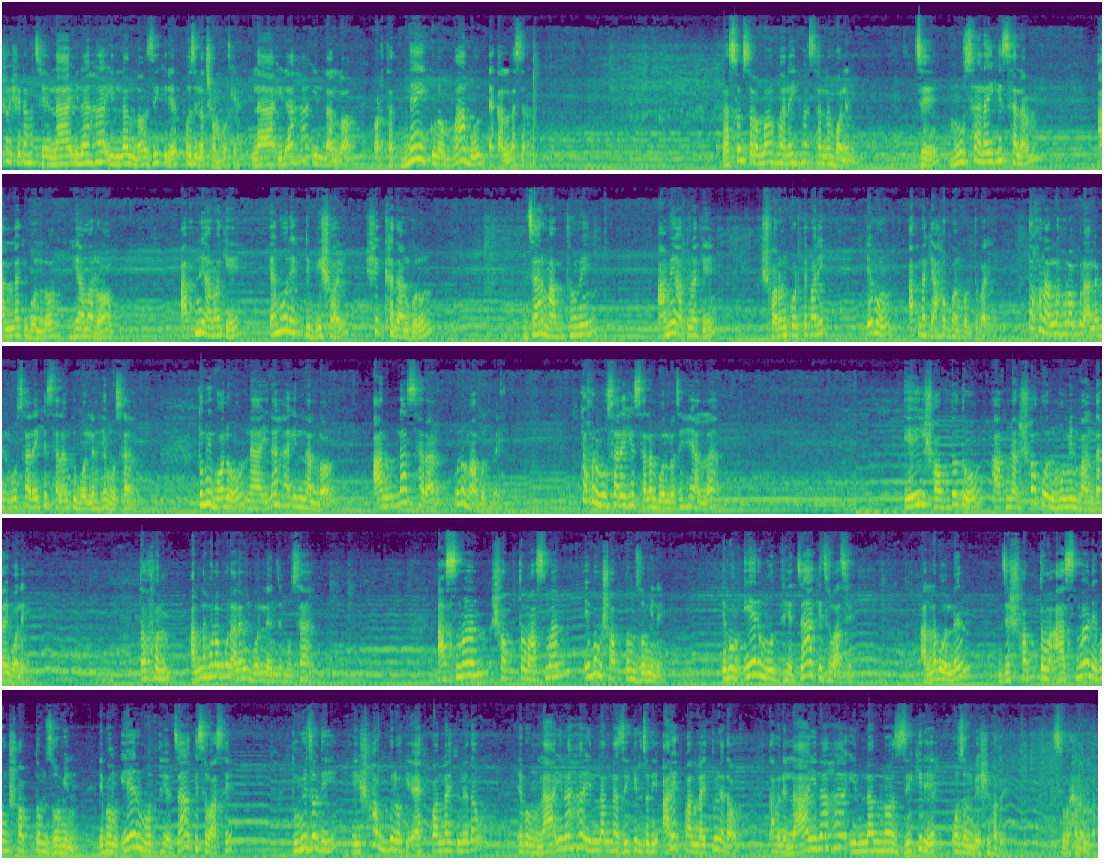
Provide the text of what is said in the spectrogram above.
বিষয় সেটা হচ্ছে লা ইলাহা ইল্লাল্লাহ জিকিরের ফজিলত সম্পর্কে। লা ইলাহা ইল্লাল্লাহ অর্থাৎ নেই কোনো মাবুদ এক আল্লাহ ছাড়া। রাসুল সাল্লাহ আলাইসাল্লাম বলেন যে, মুসা আলাইহি সালাম আল্লাহকে বলল, হে আমার রব, আপনি আমাকে এমন একটি বিষয় শিক্ষা দান করুন, যার মাধ্যমে আমি আপনাকে স্মরণ করতে পারি এবং আপনাকে আহ্বান করতে পারি। তখন আল্লাহ রাব্বুল আলমিন মুসা আলাইহি সালামকে বললেন, হে মুসা, তুমি বলো, লা ইলাহা ইল্লাল্লাহ, আল্লাহ ছাড়া কোনো মাবুদ নাই। তখন মুসা আলাইহি সালাম বলল যে, হে আল্লাহ, এই শব্দ তো আপনার সকল মুমিন বান্দারাই বলে। তখন আল্লাহ রাব্বুল আলমিন বললেন যে, মুসা, আসমান সপ্তম আসমান এবং সপ্তম জমিনে এবং এর মধ্যে যা কিছু আছে, আল্লাহ বললেন যে সপ্তম আসমান এবং সপ্তম জমিন, এবং এর মধ্যে যা কিছু আছে, তুমি যদি এই সবগুলোকে এক পাল্লায় তুলে দাও, এবং লা ইলাহা ইল্লাল্লাহ জিকির যদি আরেক পাল্লায় তুলে দাও, তাহলে লা ইলাহা ইল্লাল্লাহ জিকিরের ওজন বেশি হবে। সুবহানাল্লাহ।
